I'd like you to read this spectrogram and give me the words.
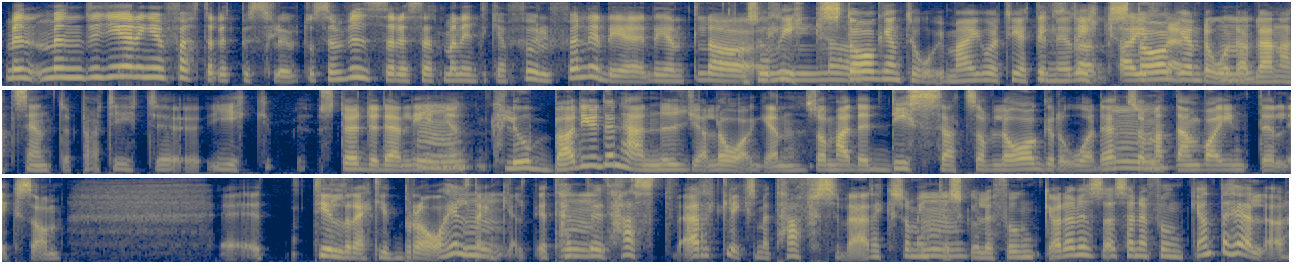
men, men regeringen fattade ett beslut och sen visade det sig att man inte kan fullfölja det rent lag. Alltså riksdagen tog ju, majoriteten i Riksdagen, ja, då, där Mm. bland annat Centerpartiet eh, gick, stödde den linjen, klubbade ju den här nya lagen som hade dissats av lagrådet Mm. som att den var inte liksom tillräckligt bra helt Mm. enkelt. Ett, ett hastverk, liksom ett havsverk som inte skulle funka och det visade sig att den funkar inte heller.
